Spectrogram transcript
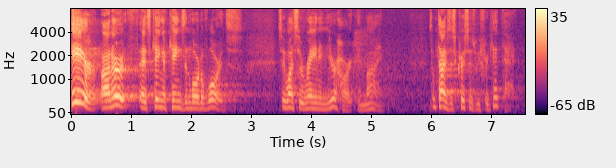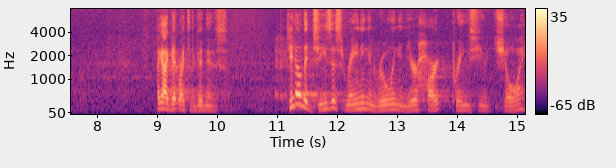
here on earth as King of Kings and Lord of Lords. So he wants to reign in your heart and mine. Sometimes as Christians, we forget that. I got to get right to the good news. Do you know that Jesus reigning and ruling in your heart brings you joy?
